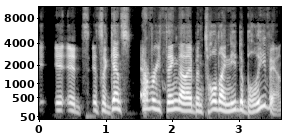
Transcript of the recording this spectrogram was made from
it, it's it's against everything that i've been told i need to believe in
